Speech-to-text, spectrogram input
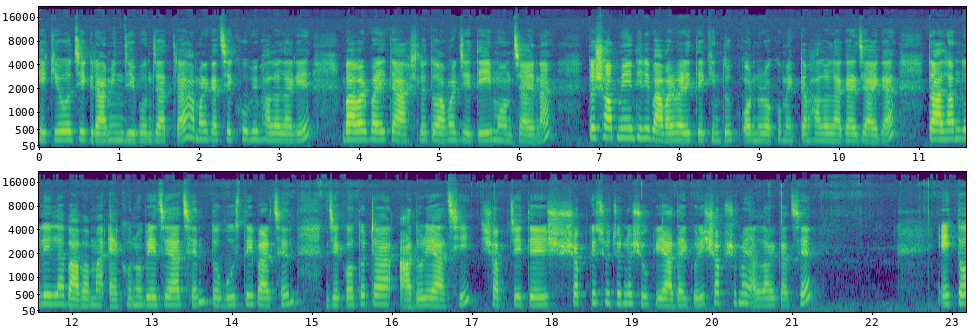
থেকেও যে গ্রামীণ জীবনযাত্রা আমার কাছে খুবই ভালো লাগে। বাবার বাড়িতে আসলে তো আমার যেতেই মন চায় না। তো সব মেয়েদেরই বাবার বাড়িতে কিন্তু অন্যরকম একটা ভালো লাগার জায়গা। তো আলহামদুলিল্লাহ বাবা মা এখনও বেঁচে আছেন, তো বুঝতেই পারছেন যে কতটা আদরে আছি। সবচেয়েতে সব কিছুর জন্য সুক্রিয়া আদায় করি সবসময় আল্লাহর কাছে। এই তো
